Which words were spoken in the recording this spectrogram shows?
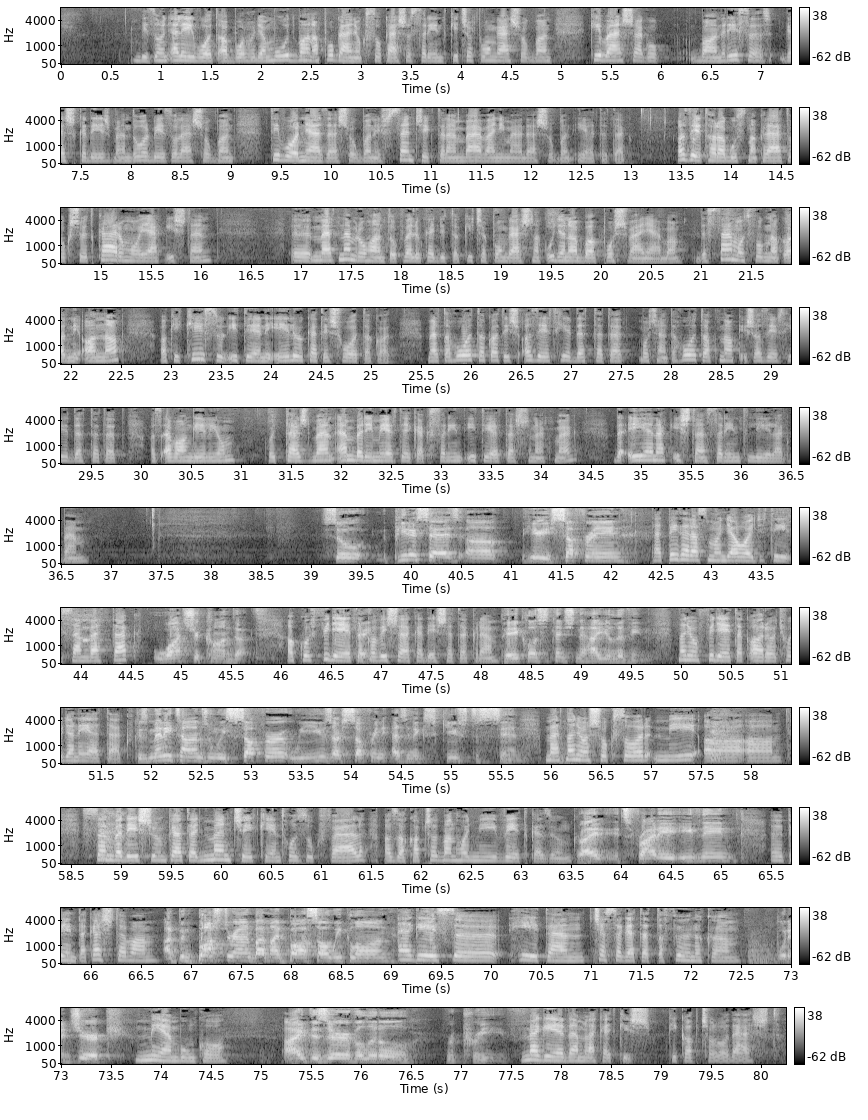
Bizony elég volt abból, hogy a módban, a pogányok szokása szerint kicsapongásokban, kívánságokban, részegeskedésben, dorbézolásokban, tivornyázásokban és szentségtelen bálványimádásokban éltetek. Azért haragusznak rátok, sőt káromolják Isten, mert nem rohantok velük együtt a kicsapongásnak ugyanabba a posványába, de számot fognak adni annak, aki készül ítélni élőket és holtakat, mert a holtakat is azért hirdettetett, bocsánat, a holtaknak is azért hirdettetett az evangélium, hogy testben, emberi mértékek szerint ítéltessenek meg, de éljenek Isten szerint lélekben. So Peter says, uh, here you're suffering, Tehát Péter azt mondja, hogy ti szenvedtek, watch your conduct. akkor figyeljetek Okay. a viselkedésetekre. Pay close attention to how you're living. Nagyon figyeljetek arra, hogy hogyan éltek. Because many times when we suffer, we use our suffering as an excuse to sin. Mert nagyon sokszor mi a, a szenvedésünket egy mentségként hozzuk fel azzal kapcsolatban, hogy mi vétkezünk. Right? It's Friday evening. Péntek este van, I've been bossed around by my boss all week long. egész ö, héten cseszegetett a főnököm, What a jerk. milyen bunkó. I deserve a little reprieve. Megérdemlek egy kis kikapcsolódást.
